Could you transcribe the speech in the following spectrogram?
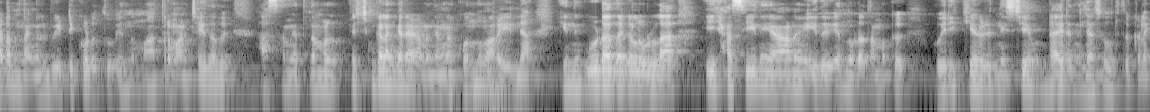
കടം ഞങ്ങൾ വീട്ടിൽ കൊടുത്തു എന്ന് മാത്രമാണ് ചെയ്തത്. ആ സമയത്ത് നമ്മൾ നിഷ്കളങ്കരാണ് ഞങ്ങൾക്കൊന്നും അറിയില്ല. ഈ നിഗൂഢതകളുള്ള ഈ ഹസീനയാണ് ഇത് എന്നുള്ളത് നമുക്ക് ഒരിക്കലും ഒരു നിശ്ചയം ഉണ്ടായിരുന്നില്ല സുഹൃത്തുക്കളെ.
